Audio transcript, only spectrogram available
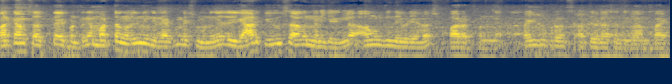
மறக்காம சப்ஸ்கிரைப் பண்ணுறேங்க மற்றவங்களுக்கு நீங்கள் ரெக்கமெண்டேஷன் பண்ணுங்கள் இது யாருக்கு யூஸ் ஆகும்னு நினைக்கிறீங்களோ அவங்களுக்கு இந்த வீடியோவை ஃபார்வர்ட் பண்ணுங்கள் ஃபைவ் ஃப்ரெண்ட்ஸ் அடுத்த வீடியோ சந்திக்கலாம். பாய்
